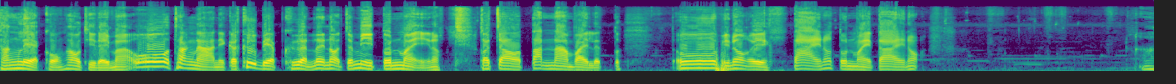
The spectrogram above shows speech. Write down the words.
ครั้งแรกของเฮาที่ได้มา โอ้ทางหน้านี่ก็คือแบบเคลื่อนเลยเนาะจะมีต้นใหม่เนาะเขาเจ้าตั้นน้ำไว้เลยโอ้พี่น้องเอ้ยตายเนาะต้นใหม่ตายเนาะอ่า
